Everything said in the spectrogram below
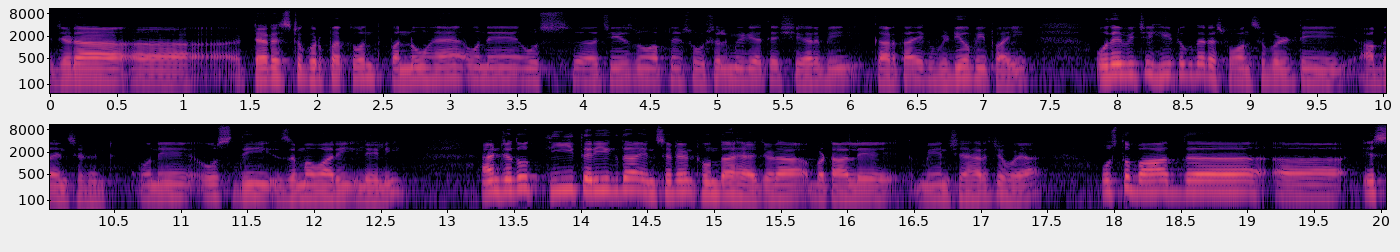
ਜਿਹੜਾ ਟੈਰਰਿਸਟ ਗੁਰਪਤਵੰਤ ਪੰਨੂ ਹੈ, ਉਹਨੇ ਉਸ ਚੀਜ਼ ਨੂੰ ਆਪਣੇ ਸੋਸ਼ਲ ਮੀਡੀਆ ਤੇ ਸ਼ੇਅਰ ਵੀ ਕਰਤਾ, ਇੱਕ ਵੀਡੀਓ ਵੀ ਪਾਈ। ਉਹਦੇ ਵਿੱਚ ਹੀ took the responsibility of the incident ਉਹਨੇ ਉਸ ਦੀ ਜ਼ਿੰਮੇਵਾਰੀ ਲੈ ਲਈ। ਐਂਡ ਜਦੋਂ 30 ਤਰੀਕ ਦਾ ਇਨਸੀਡੈਂਟ ਹੁੰਦਾ ਹੈ ਜਿਹੜਾ ਬਟਾਲੇ ਮੇਨ ਸ਼ਹਿਰ 'ਚ ਹੋਇਆ ਉਸ ਤੋਂ ਬਾਅਦ ਇਸ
